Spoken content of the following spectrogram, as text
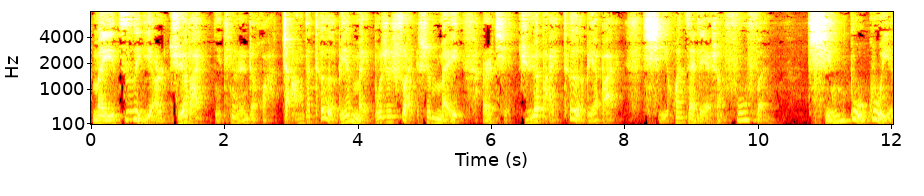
美姿仪而绝白。你听人这话，长得特别美，不是帅，是美，而且绝白，特别白。喜欢在脸上敷粉，行步顾影，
